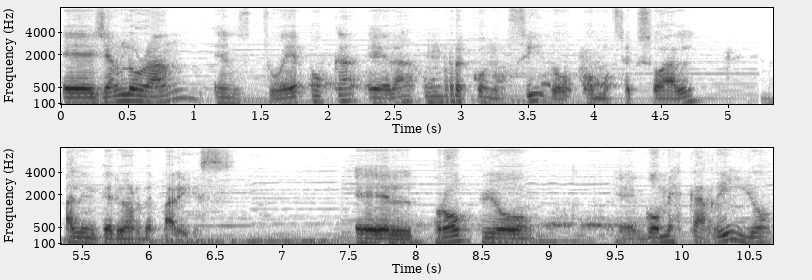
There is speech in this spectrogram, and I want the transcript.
Eh, Jean Laurent en su época era un reconocido homosexual al interior de París. El propio eh, Gómez Carrillo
